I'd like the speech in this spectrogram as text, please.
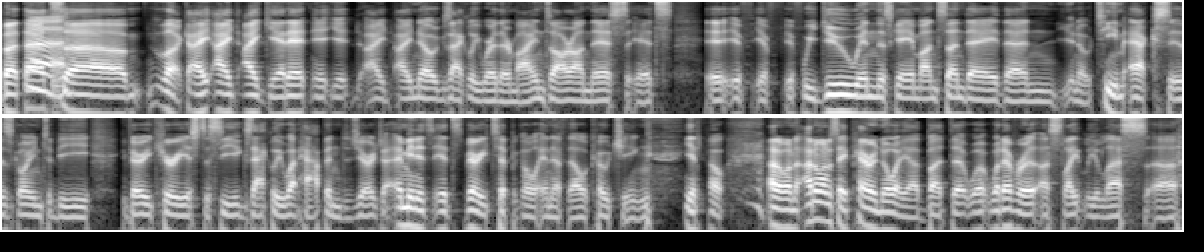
but that's um, look. I, I I get it. It, it. I I know exactly where their minds are on this. It's if if if we do win this game on Sunday, then you know Team X is going to be very curious to see exactly what happened to Jared. I mean, it's it's very typical NFL coaching. You know, I don't want I don't want to say paranoia, but uh, whatever a slightly less uh,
